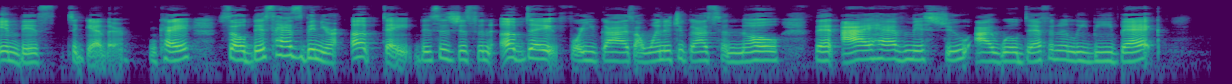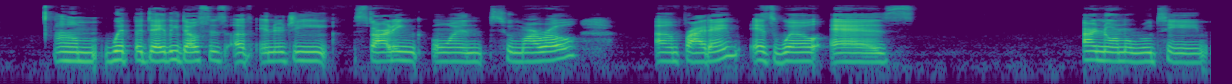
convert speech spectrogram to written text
in this together. Okay, so this has been your update. This is just an update for you guys. I wanted you guys to know that I have missed you. I will definitely be back um, with the daily doses of energy starting on tomorrow, um, Friday, as well as our normal routine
